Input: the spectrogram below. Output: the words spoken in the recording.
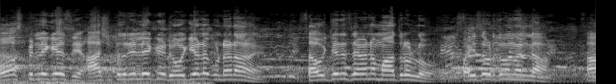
ഹോസ്പിറ്റലിൽ കേസ് ആശുപത്രിയിലേക്ക് രോഗികളെ കൊണ്ടുവരാനാണ്. സൗജന്യ സേവനം മാത്രമേ ഉള്ളൂ. പൈസ കൊടുത്തൊന്നല്ല ആ.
